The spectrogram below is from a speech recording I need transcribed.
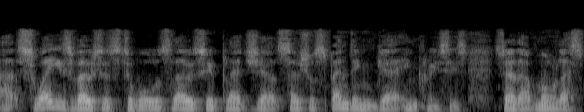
uh, sways voters towards those who pledge uh, social spending uh, increases. So that more or less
